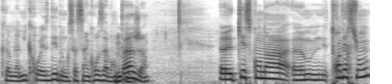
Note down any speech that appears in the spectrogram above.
comme la micro SD, donc ça c'est un gros avantage. Euh, Qu'est-ce qu'on a? Euh, Trois versions.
